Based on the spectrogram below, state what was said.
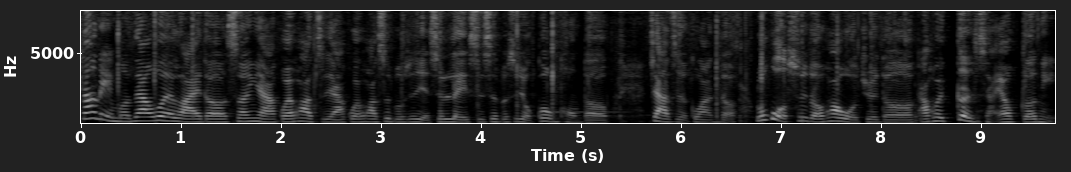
那你们在未来的生涯规划、职业规划是不是也是类似？是不是有共同的价值观的？如果是的话，我觉得他会更想要跟你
